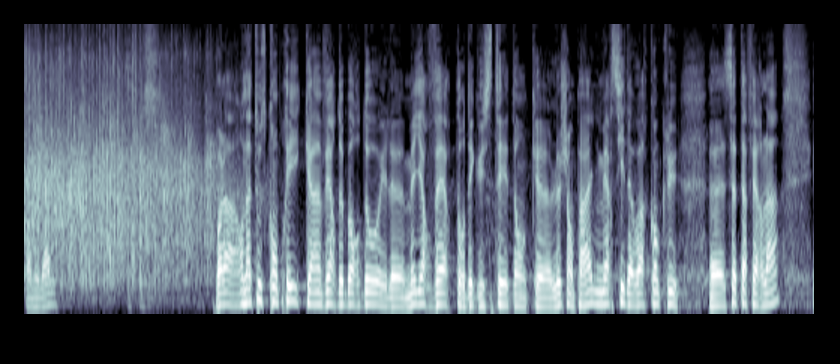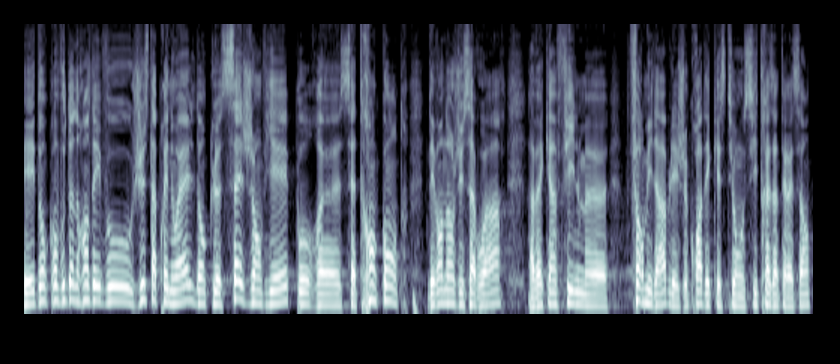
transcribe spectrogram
Formidable. Voilà, on a tous compris qu'un verre de Bordeaux est le meilleur verre pour déguster donc euh, le champagne. Merci d'avoir conclu euh, cette affaire-là. Et donc on vous donne rendez-vous juste après Noël, donc le 16 janvier, pour euh, cette rencontre des vendanges du savoir, avec un film formidable et je crois des questions aussi très intéressantes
